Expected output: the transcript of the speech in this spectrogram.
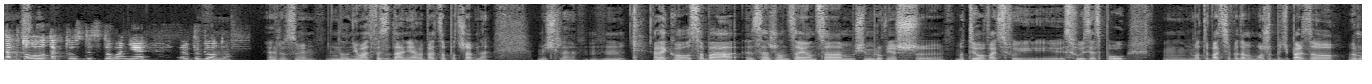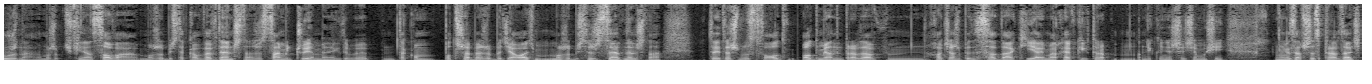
tak to, tak to zdecydowanie wygląda. Mhm. Rozumiem. No, niełatwe zadanie, ale bardzo potrzebne, myślę. Mhm. Ale jako osoba zarządzająca musimy również e, motywować swój, swój zespół. Mm, motywacja, wiadomo, może być bardzo różna. Może być finansowa, może być taka wewnętrzna, że sami czujemy jak gdyby taką potrzebę, żeby działać. Może być też zewnętrzna. Tutaj też mnóstwo odmian, prawda? Chociażby zasada kija i marchewki, która no, niekoniecznie się musi zawsze sprawdzać.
